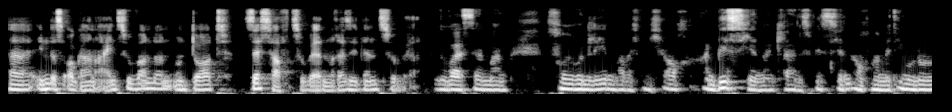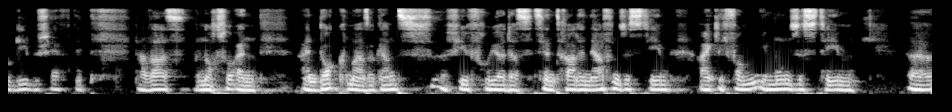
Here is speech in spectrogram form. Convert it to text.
äh, in das Organ einzuwandern und dort sesshaft zu werden, resident zu werden. Du weißt ja, in meinem früheren Leben habe ich mich auch ein bisschen, ein kleines bisschen auch mal mit Immunologie beschäftigt. Da war es noch so ein, ein Dogma, so ganz viel früher, das zentrale Nervensystem eigentlich vom Immunsystem äh,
